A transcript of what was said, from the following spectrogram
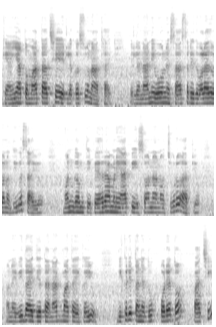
કે અહીંયા તો માતા છે એટલે કશું ના થાય. એટલે નાની વહુને સાસરે વળાવવાનો દિવસ આવ્યો. મનગમતી પહેરામણી આપી સોનાનો ચૂડો આપ્યો અને વિદાય દેતા નાગમાતાએ કહ્યું, દીકરી, તને દુઃખ પડે તો પાછી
